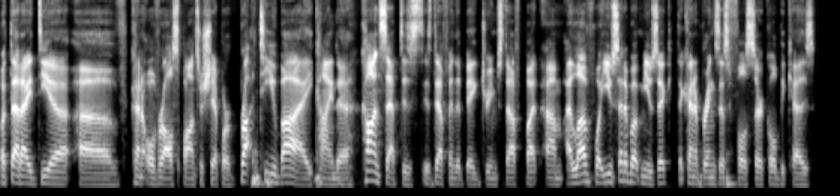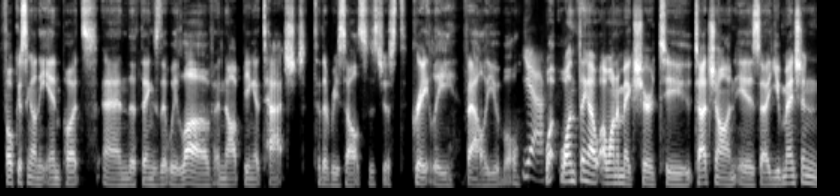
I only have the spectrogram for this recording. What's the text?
But that idea of kind of overall sponsorship or brought to you by kind of concept is is definitely the big dream stuff. But um, i love what you said about music that kind of brings us full circle because focusing on the inputs and the things that we love and not being attached to the results is just greatly valuable. Yeah. what, one thing I, I want to make sure to touch on is uh, you mentioned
